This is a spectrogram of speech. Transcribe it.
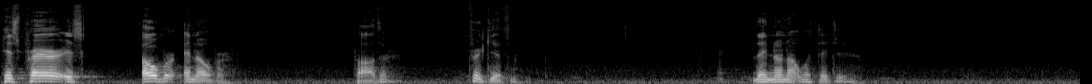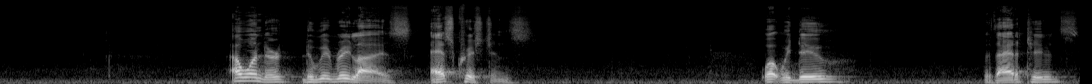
his prayer is over and over Father, Forgive them. They know not what they do. I wonder do we realize as Christians what we do with attitudes,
